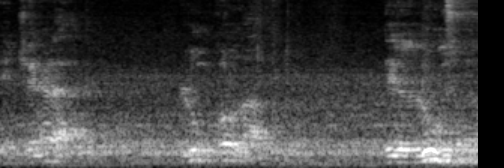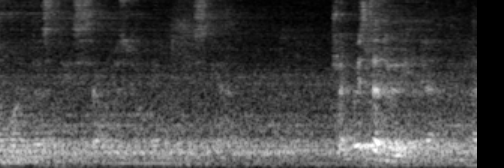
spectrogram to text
e generale l'un con l'altro dell'uso della moneta stessa come strumento di scambio. Cioè questa teoria, la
